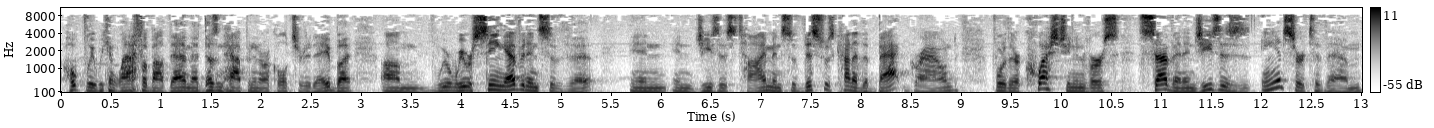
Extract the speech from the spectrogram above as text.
hopefully we can laugh about that, and that doesn't happen in our culture today. But um, we, were, we were seeing evidence of that in in Jesus' time, and so this was kind of the background for their question in verse seven. And Jesus' answer to them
